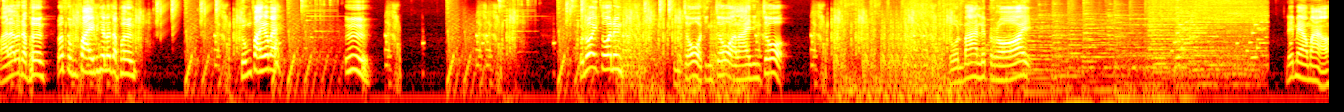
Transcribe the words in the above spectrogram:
มาแล้วรถดับเพลิง รถสุมไฟไม่ใช่รถดับเพลิง สุมไฟเข้าไป อือคุณโน้อีกตัวหนึ่งจิงโจ้จิงโจ้อะไรจิงโจ้ โดนบ้านเรียบร้อย ได้แมวมาเหรอ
